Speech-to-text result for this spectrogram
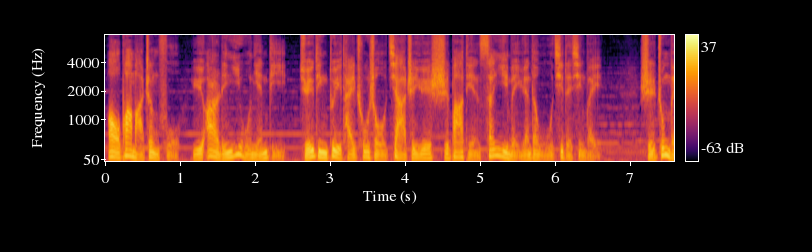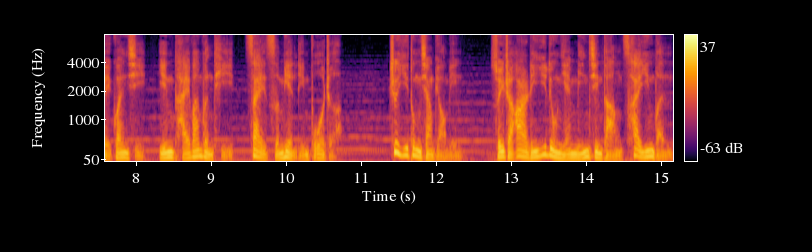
奥巴马政府于二零一五年底决定对台出售价值约十八点三亿美元的武器的行为，使中美关系因台湾问题再次面临波折。这一动向表明，随着二零一六年民进党蔡英文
